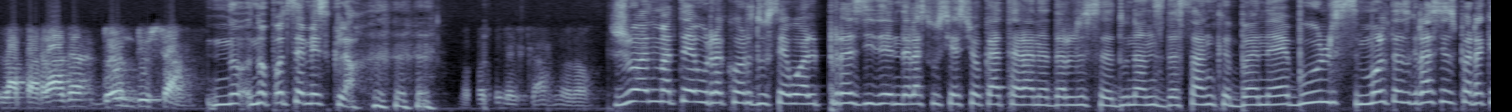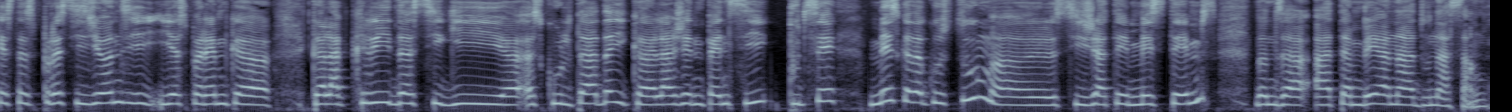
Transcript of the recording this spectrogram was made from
la parada d'on du sang. No, no pot ser més clar. més clar, no, no. Joan Mateu, recordo seu el president de l'Associació Catalana dels Donants de Sang Benèvols. Moltes gràcies per aquestes precisions i, i esperem que, que la crida sigui eh, escoltada i que la gent pensi, potser més que de costum, eh, si ja té més temps, doncs a, a també anar a donar sang.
